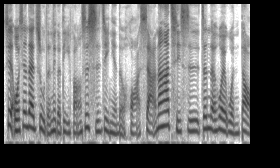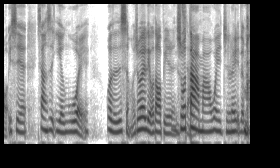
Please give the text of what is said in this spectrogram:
现我现在住的那个地方是十几年的华夏，那它其实真的会闻到一些像是烟味。或者是什么就会流到别人，你说大麻味之类的吗？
